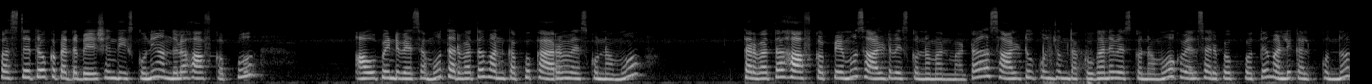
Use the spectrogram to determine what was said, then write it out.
ఫస్ట్ అయితే ఒక పెద్ద బేషన్ తీసుకుని అందులో హాఫ్ కప్పు ఆవు పిండి వేసాము. తర్వాత వన్ కప్పు కారం వేసుకున్నాము. తర్వాత హాఫ్ కప్ ఏమో సాల్ట్ వేసుకున్నాం అనమాట సాల్ట్ కొంచెం తక్కువగానే వేసుకున్నాము. ఒకవేళ సరిపోకపోతే మళ్ళీ కలుపుకుందాం.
